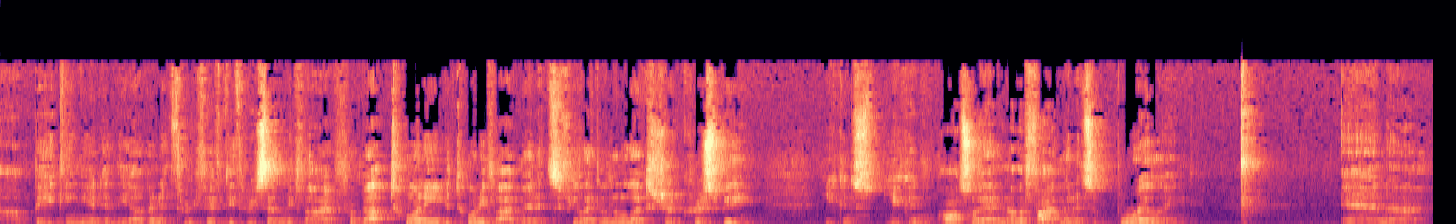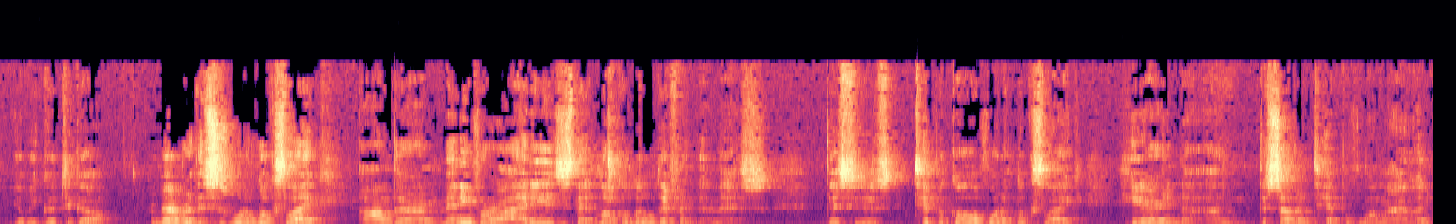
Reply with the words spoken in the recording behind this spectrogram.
uh, baking it in the oven at 350, 375 for about 20 to 25 minutes. If you like a little extra crispy, you can you can also add another five minutes of broiling, and uh, you'll be good to go. Remember, this is what it looks like. Um, there are many varieties that look a little different than this. This is typical of what it looks like here in the, on the southern tip of Long Island,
